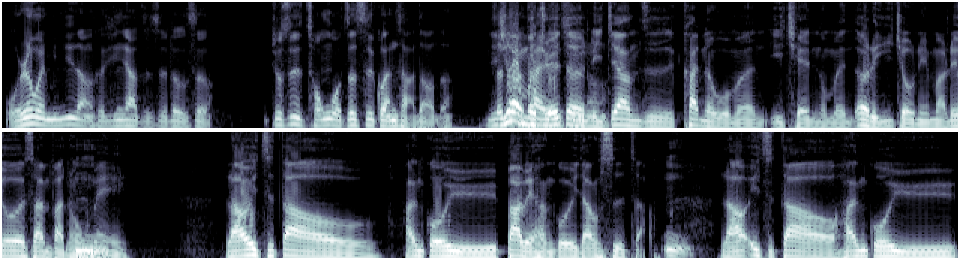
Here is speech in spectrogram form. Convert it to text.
我认为民进党的核心价值是垃圾。就是从我这次观察到的。你现在有没有觉得你这样子看了我们以前，我们二零一九年嘛，六二三反红梅，嗯、然后一直到。韩国瑜罢免韩国瑜当市长，嗯，然后一直到韩国瑜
